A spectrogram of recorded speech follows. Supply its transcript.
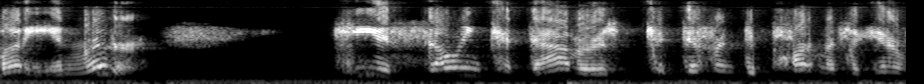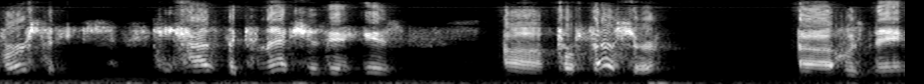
money in murder. He is selling cadavers to different departments of universities. He has the connections. And his uh, professor, uh, whose name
